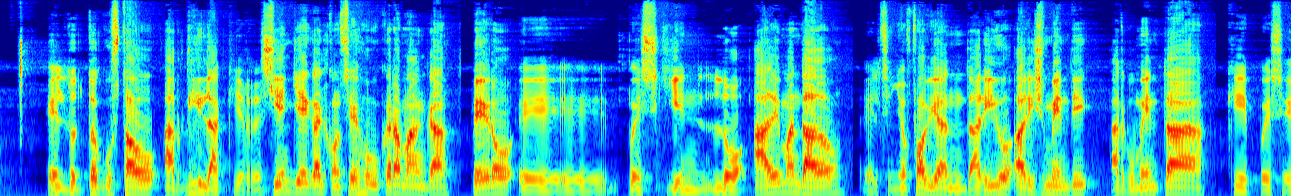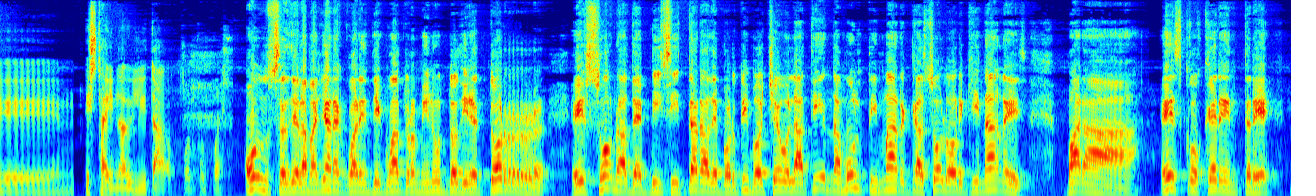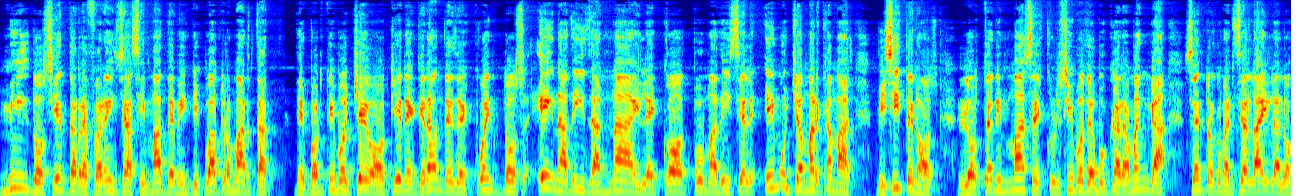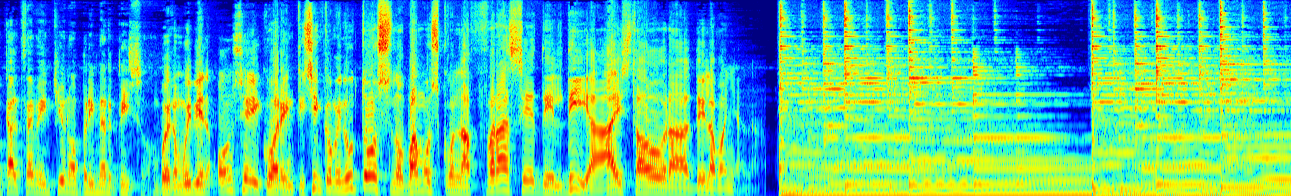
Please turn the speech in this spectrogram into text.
el doctor Gustavo Ardila, que recién llega al Consejo Bucaramanga, pero eh, pues quien lo ha demandado, el señor Fabián Darío Arismendi, argumenta que pues eh, está inhabilitado, por supuesto. 11 de la mañana, 44 minutos, director. Es hora de visitar a Deportivo Cheo, la tienda multimarca, solo originales, para escoger entre 1200 referencias y más de 24 marcas. Deportivo Cheo tiene grandes descuentos en Adidas, Nike, Lecot, Puma Diesel y muchas marcas más. Visítenos, los tenis más exclusivos de Bucaramanga, Centro Comercial La Isla Local C21, primer piso. Bueno, muy bien, 11 y 45 minutos, nos vamos con la frase del día a esta hora de la mañana.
